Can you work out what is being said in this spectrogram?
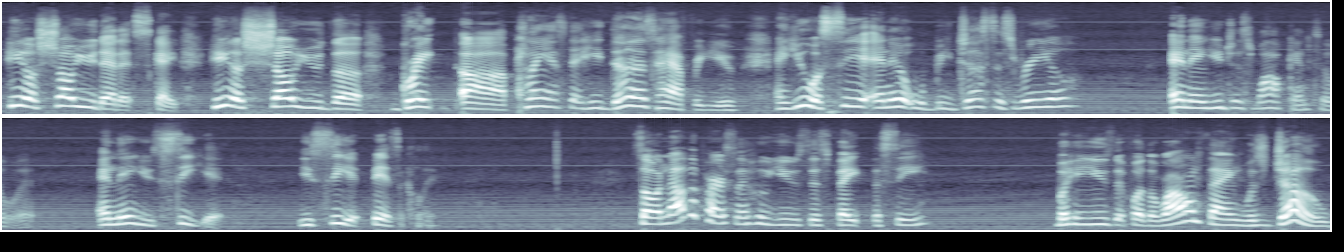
He'll show you that escape. He'll show you the great uh, plans that He does have for you, and you will see it, and it will be just as real. And then you just walk into it, and then you see it. You see it physically. So another person who used his faith to see, but he used it for the wrong thing, was Job.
